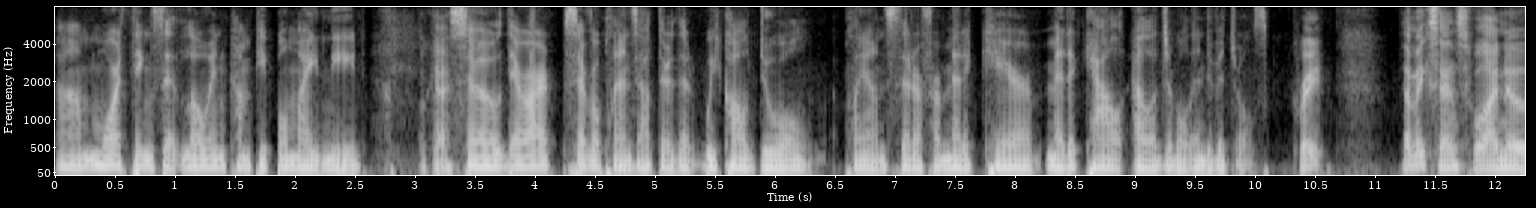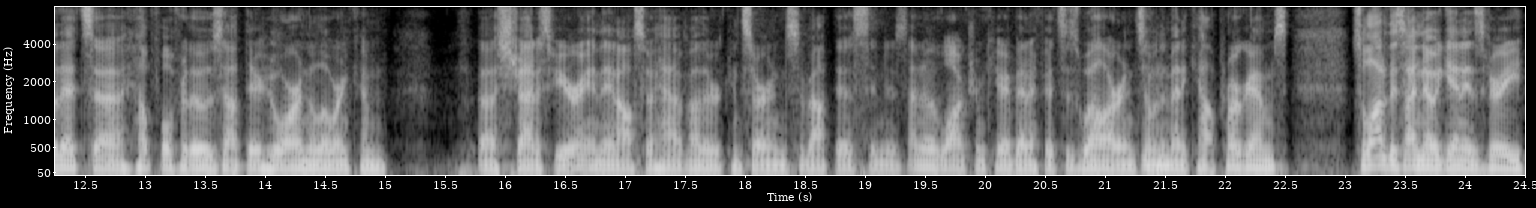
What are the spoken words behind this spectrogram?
um, more things that low income people might need. Okay. So there are several plans out there that we call dual plans that are for Medicare, Medi-Cal eligible individuals. Great. That makes sense. Well, I know that's uh, helpful for those out there who are in the lower income uh, stratosphere and then also have other concerns about this. And there's, I know the long term care benefits as well are in some of the Medi-Cal programs. So a lot of this I know again is very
